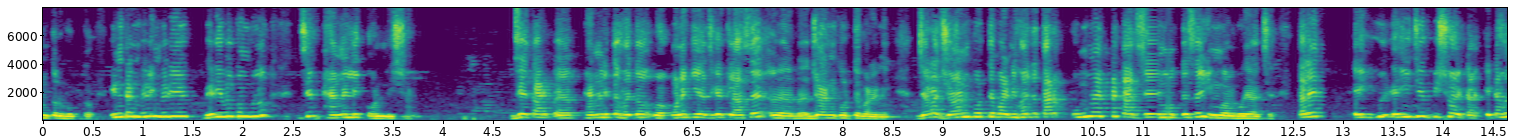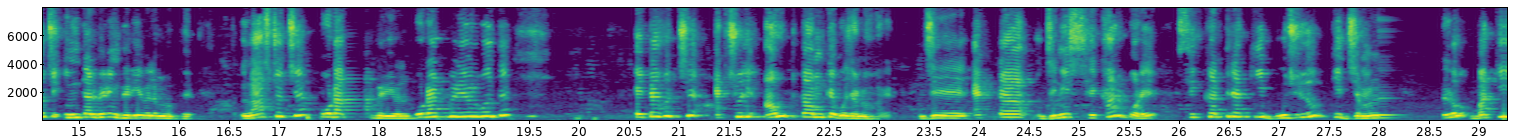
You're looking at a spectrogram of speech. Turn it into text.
অন্তর্ভুক্ত। ইন্টারভেরিং ভেরিয়েবল কোনগুলো? যে ফ্যামিলি কন্ডিশন যে তার ফ্যামিলিতে হয়তো অনেকেই আজকে ক্লাসে জয়েন করতে পারেনি। যারা জয়েন করতে পারেনি, হয়তো তার অন্য একটা কাজের মধ্যে সে ইনভলভ হয়ে আছে। তাহলে এই এই যে বিষয়টা, এটা হচ্ছে ইন্টারভেরিং ভেরিয়েবলের মধ্যে। লাস্ট হচ্ছে প্রোডাক্ট ভেরিয়েবল প্রোডাক্ট ভেরিয়েবল বলতে এটা হচ্ছে অ্যাকচুয়ালি আউটকামকে বোঝানো হয়। যে একটা জিনিস শেখার পরে শিক্ষার্থীরা কি বুঝলো, কি জানলো বা কি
